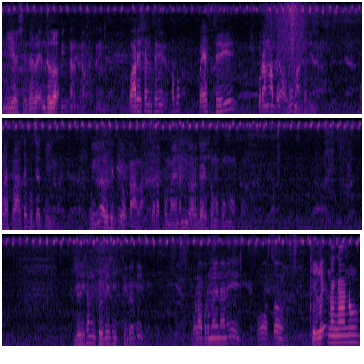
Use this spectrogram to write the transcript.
Iya sih, kalau ndelok pinter doktrin Warisan si apa? PSG iki kurang apik apa materi. Oleh pelatih Pochettino. Wingi harus itu ya kalah. Secara permainan gak iso ngopo-ngopo. Ya iso ngegolke siji tapi pola permainannya foto gelek nang anu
